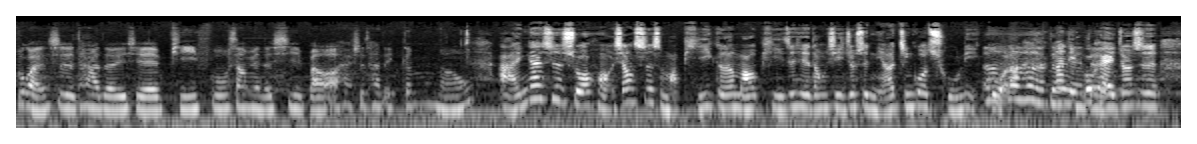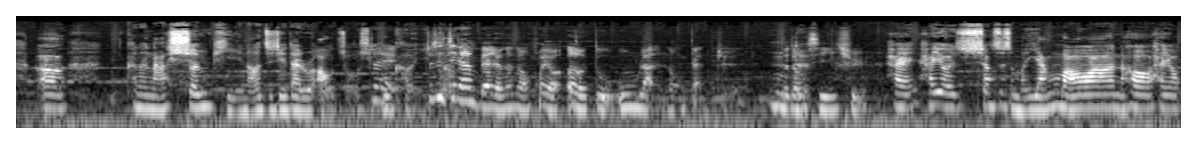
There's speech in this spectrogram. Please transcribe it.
不管是它的一些皮肤上面的细胞啊，还是它的一根毛啊，应该是说吼，像是什么皮革、毛皮这些东西，就是你要经过处理过了，嗯、那你不可以就是呃，可能拿生皮然后直接带入澳洲是不可以，就是尽量不要有那种会有二度污染的那种感觉的东西去。嗯、还还有像是什么羊毛啊，然后还有。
